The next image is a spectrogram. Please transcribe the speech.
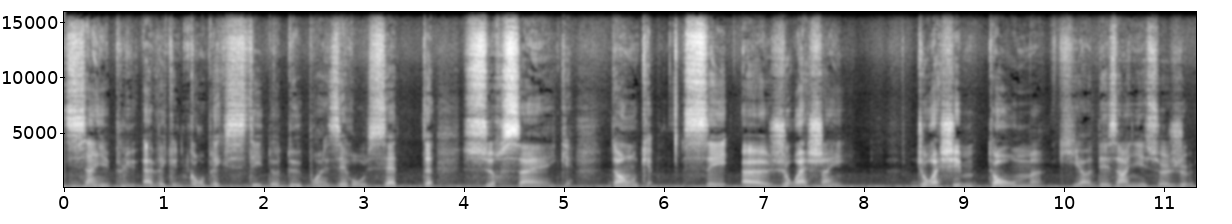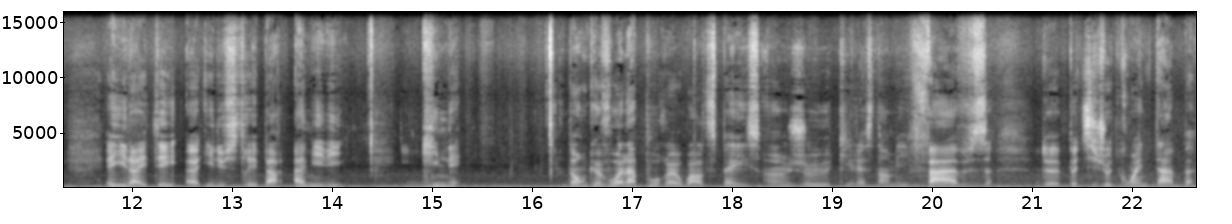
10 ans et plus avec une complexité de 2.07 sur 5. Donc, c'est euh, Joachim, Joachim Tome qui a désigné ce jeu et il a été euh, illustré par Amélie Guinet. Donc voilà pour euh, Wild Space, un jeu qui reste dans mes faves de petits jeux de coin de table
